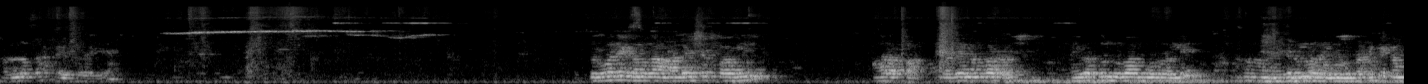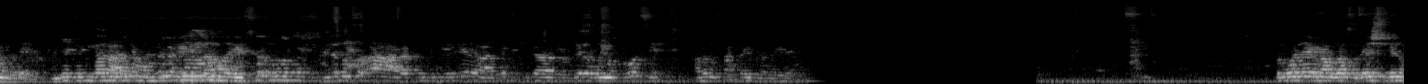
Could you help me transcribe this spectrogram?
ಅದನ್ನು ಸಹ ಕೈ ಬಿಡಲಾಗಿದೆ ಸುರುವನೆ ಗ್ರಾಮದ ಆಲೇಶಪ್ಪ ಬಿನ್ ಆರಪ್ಪ. ಸರ್ವೆ ನಂಬರ್ ಐವತ್ತೊಂದು ಬಾರ್ ಮೂರರಲ್ಲಿ ಇದರಲ್ಲೂ ಇದು ಅಡಿಕೆ ಕಾಮಗಾರಿ ಇದನ್ನು ಸಹ ಆಡ ಕಮಿಟಿಯಲ್ಲಿ ಆರ್ಥಿಕ ಬರ್ದಿರೋದನ್ನು ತೋರಿಸಿ ಅದನ್ನು ಸಹ ಕೈ ಗ್ರಾಮದ ಸುರೇಶ್ ಬಿನ್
